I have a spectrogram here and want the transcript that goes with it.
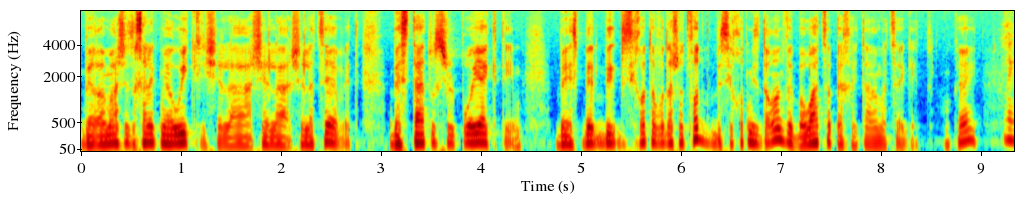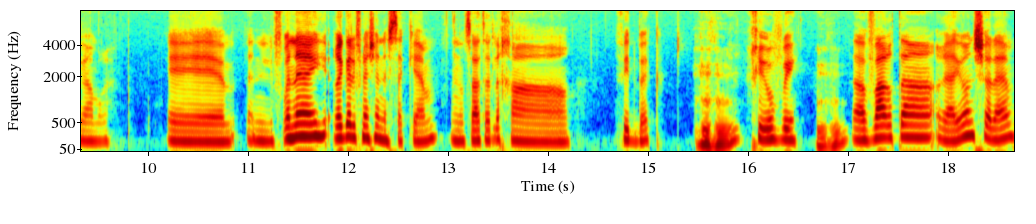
ברמה שזה חלק מהוויקלי של, של, של הצוות, בסטטוס של פרויקטים, בשיחות עבודה שוטפות, בשיחות מסדרון ובוואטסאפ איך הייתה המצגת, אוקיי? לגמרי. אני לפני, רגע לפני שנסכם, אני רוצה לתת לך פידבק. חיובי. אתה עברת ראיון שלם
